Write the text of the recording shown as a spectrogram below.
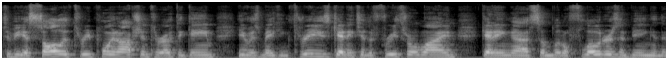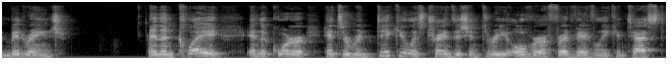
to be a solid three point option throughout the game. He was making threes, getting to the free throw line, getting uh, some little floaters, and being in the mid range. And then Klay in the quarter hits a ridiculous transition three over a Fred VanVleet contest.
